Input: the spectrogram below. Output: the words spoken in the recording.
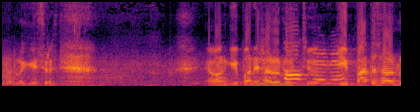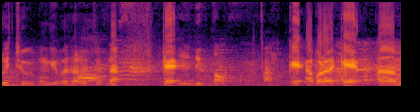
lagi serius. Emang Gipa ini selalu lucu. Gipa tuh selalu lucu. Emang Gipa selalu lucu. Nah kayak di TikTok. bang kayak apa namanya kayak em,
